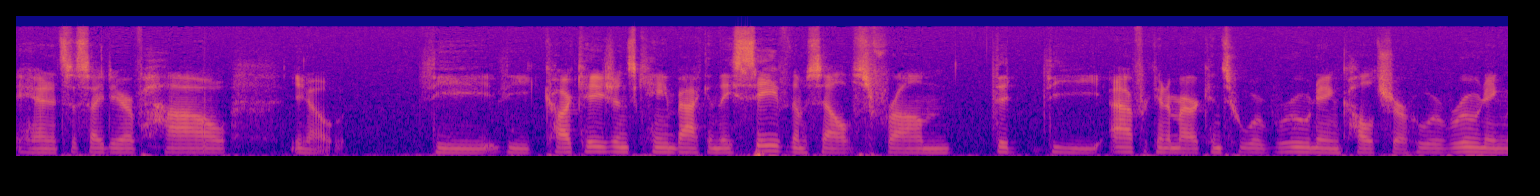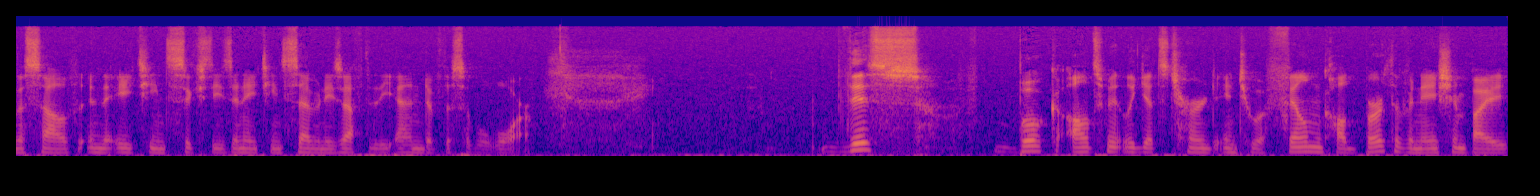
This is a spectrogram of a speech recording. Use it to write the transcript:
and it's this idea of how you know, the the Caucasians came back and they saved themselves from the the African Americans who were ruining culture, who were ruining the South in the 1860s and 1870s after the end of the Civil War. This book ultimately gets turned into a film called Birth of a Nation by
